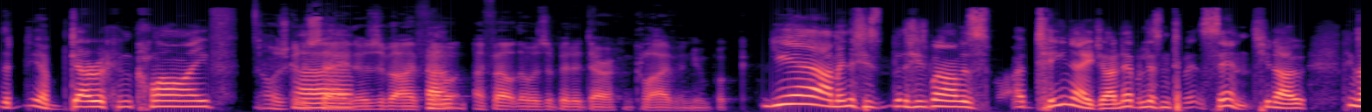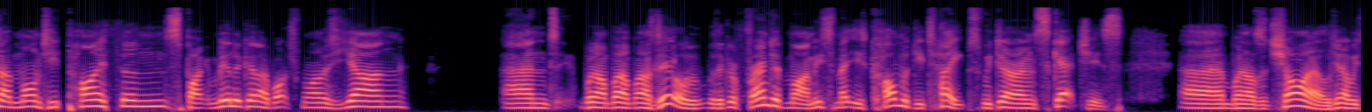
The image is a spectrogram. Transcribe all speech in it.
the you know Derek and Clive. I was going to uh, say there was a bit. I felt um, I felt there was a bit of Derek and Clive in your book. Yeah, I mean, this is this is when I was a teenager. I never listened to it since. You know, things like Monty Python, Spike Milligan. I watched when I was young. And when I, when I, was little, with a good friend of mine, we used to make these comedy tapes. We do our own sketches um, when I was a child. You know, we,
